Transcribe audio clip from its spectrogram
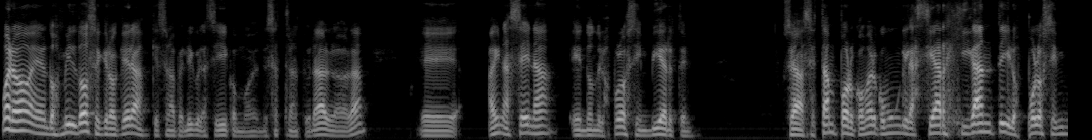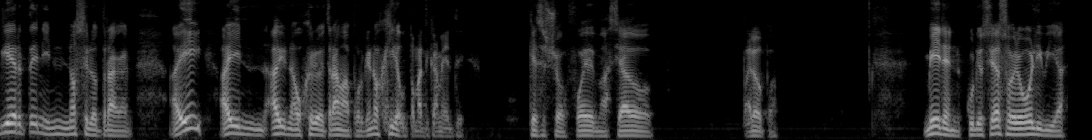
Bueno, en 2012 creo que era, que es una película así como desastre natural, bla, bla, eh, hay una escena en donde los polos se invierten. O sea, se están por comer como un glaciar gigante y los polos se invierten y no se lo tragan. Ahí hay, hay un agujero de trama porque no gira automáticamente. Qué sé yo, fue demasiado palopa. Miren, curiosidad sobre Bolivia.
